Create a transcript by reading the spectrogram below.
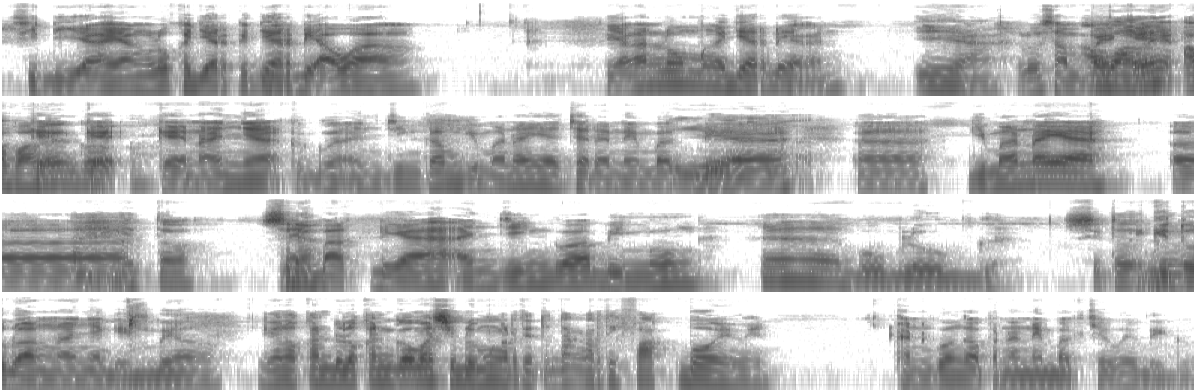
si dia yang lu kejar-kejar di awal? Ya kan lu mengejar dia kan? Iya. lu sampai Awalnya- kayak, awalnya kayak, gua- kayak, kayak nanya ke gue anjing kam gimana ya cara nembak Iya. dia? Eh, gimana ya? Eh itu. Sudah. nembak dia anjing gua bingung. Eh goblok situ kayak gitu doang nanya gembel Gelo kan dulu kan gue masih belum mengerti tentang arti fuckboy men. kan gua nggak pernah nembak cewek bego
